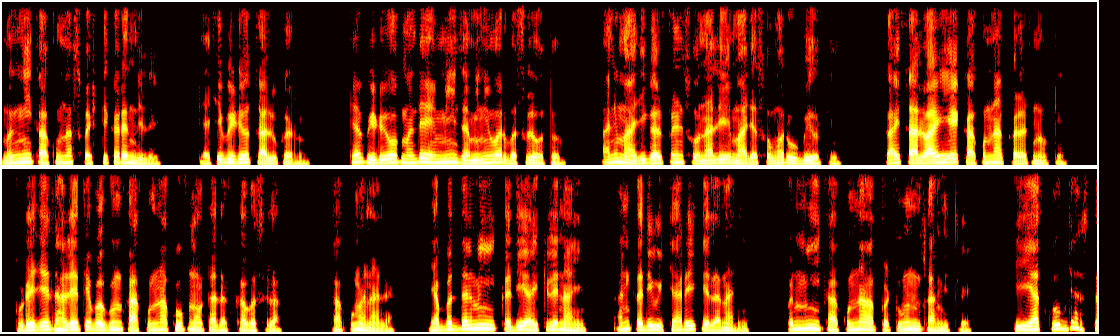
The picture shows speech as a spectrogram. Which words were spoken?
मग मी काकूंना स्पष्टीकरण दिले, त्याचे व्हिडिओ चालू करून. त्या व्हिडिओमध्ये मी जमिनीवर बसलो होतो आणि माझी गर्लफ्रेंड सोनाली माझ्यासमोर उभी होती. काय चालू आहे हे काकूंना कळत नव्हते. पुढे जे झाले ते बघून काकूंना खूप मोठा धक्का बसला. काकू म्हणाल्या, "याबद्दल मी कधी ऐकले नाही आणि कधी विचारही केला नाही." पण मी काकूंना पटवून सांगितले, की यात खूप जास्त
